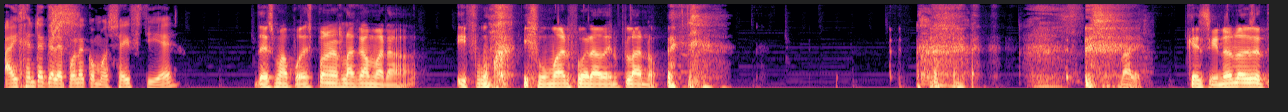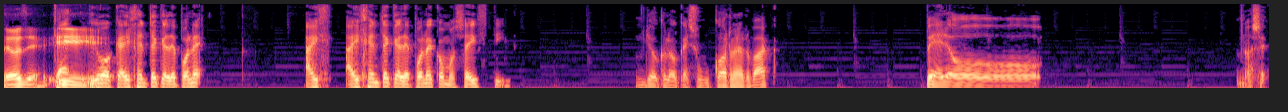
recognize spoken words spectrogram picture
Hay gente que le pone como safety, ¿eh? Desma, puedes poner la cámara y, fuma- y fumar fuera del plano. Vale. que si no, no se te oye. Que- Y Digo que hay gente que le pone. Hay, hay gente que le pone como safety. Yo creo que es un cornerback. Pero. No sé,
